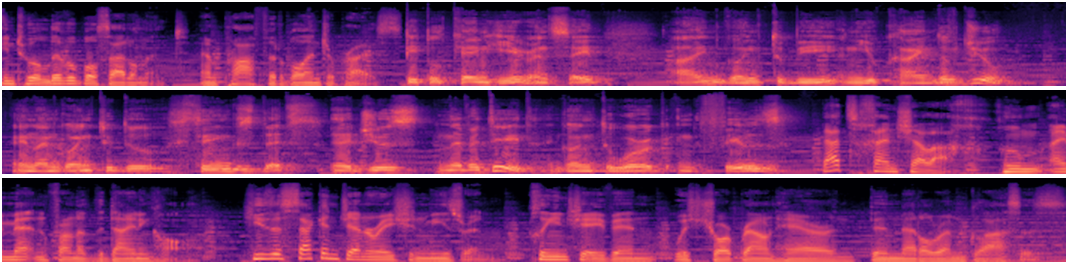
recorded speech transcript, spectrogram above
into a livable settlement and profitable enterprise. People came here and said, I'm going to be a new kind of Jew. And I'm going to do things that uh, Jews never did. I'm going to work in the fields. That's Chen Shelach, whom I met in front of the dining hall. He's a second generation Mizran, clean shaven, with short brown hair and thin metal rimmed glasses.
